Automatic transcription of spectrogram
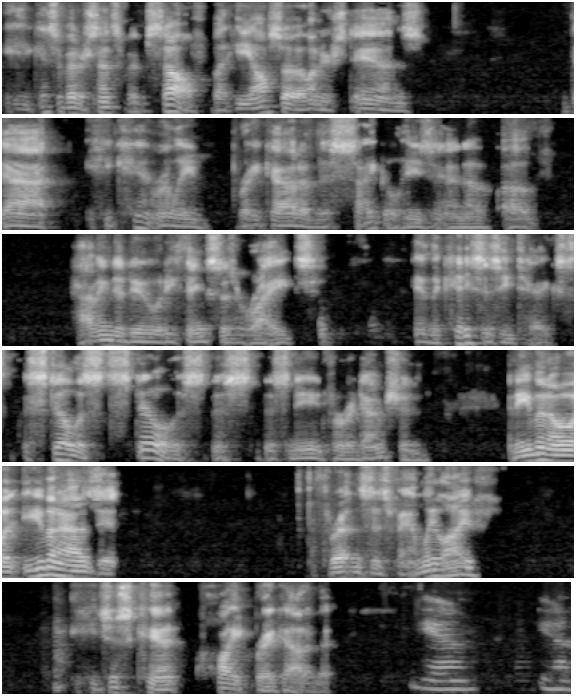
he gets a better sense of himself, but he also understands that he can't really break out of this cycle he's in of, of having to do what he thinks is right in the cases he takes. There's still this still this this this need for redemption. And even though even as it threatens his family life, he just can't quite break out of it. Yeah. Yeah,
